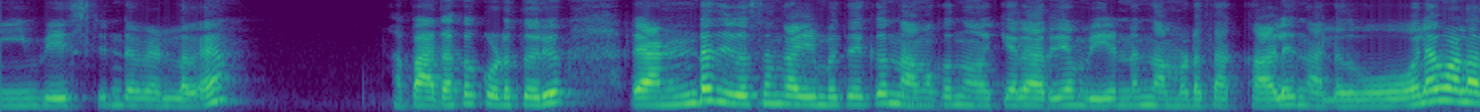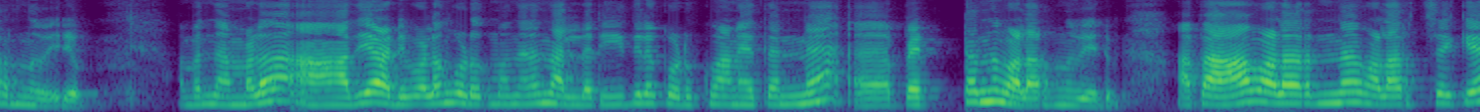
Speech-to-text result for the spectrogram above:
മീൻ വേസ്റ്റിന്റെ വെള്ളം അപ്പോൾ അതൊക്കെ കൊടുത്തൊരു രണ്ട് ദിവസം കഴിയുമ്പോഴത്തേക്കും നമുക്ക് നോക്കിയാൽ അറിയാം വീണ്ടും നമ്മുടെ തക്കാളി നല്ലതുപോലെ വളർന്നു വരും. അപ്പം നമ്മൾ ആദ്യം അടിവളം കൊടുക്കുമ്പോൾ തന്നെ നല്ല രീതിയിൽ കൊടുക്കുകയാണെങ്കിൽ തന്നെ പെട്ടെന്ന് വളർന്നു വരും. അപ്പോൾ ആ വളർന്ന വളർച്ചയ്ക്ക്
